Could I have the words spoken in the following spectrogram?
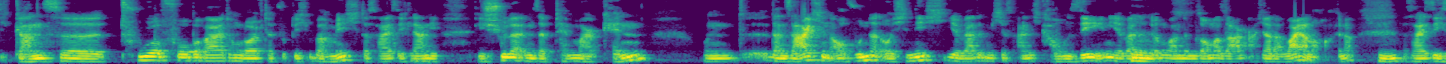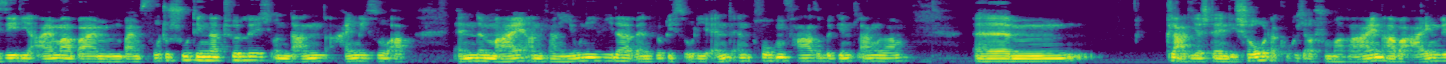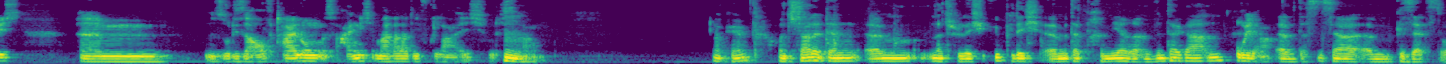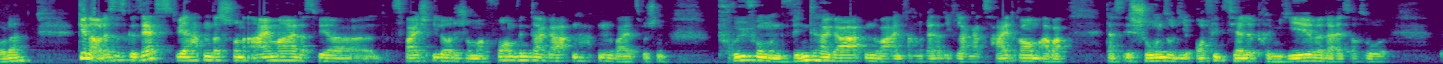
die ganze Tourvorbereitung läuft halt wirklich über mich. Das heißt, ich lerne die, die Schüler im September kennen. Und äh, dann sage ich ihnen auch, wundert euch nicht, ihr werdet mich jetzt eigentlich kaum sehen. Ihr werdet Mhm. irgendwann im Sommer sagen, ach ja, da war ja noch einer. Hm. Das heißt, ich sehe die einmal beim, beim Fotoshooting natürlich und dann eigentlich so ab Ende Mai, Anfang Juni wieder, wenn wirklich so die End-End-Probenphase beginnt langsam. Ähm, klar, die erstellen die Show, da gucke ich auch schon mal rein, aber eigentlich ähm, so diese Aufteilung ist eigentlich immer relativ gleich, würde ich Hm. sagen. Okay. Und startet denn ähm, natürlich üblich äh, mit der Premiere im Wintergarten? Oh ja. Ähm, das ist ja ähm, gesetzt, oder? Genau, das ist gesetzt. Wir hatten das schon einmal, dass wir zwei Spielorte schon mal vorm Wintergarten hatten, weil zwischen Prüfung und Wintergarten war einfach ein relativ langer Zeitraum, aber das ist schon so die offizielle Premiere. Da ist auch so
